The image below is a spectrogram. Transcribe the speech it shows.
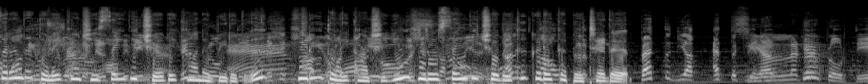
சிறந்த தொலைக்காட்சி செய்தி சேவைக்கான விருது ஹிரு தொலைக்காட்சியின் ஹிரு செய்தி சேவைக்கு கிடைக்கப்பெற்றது පැත්ත ගියත් ඇත්ත කියන සියල්ලට හිරු ප්‍රවෘත්ති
